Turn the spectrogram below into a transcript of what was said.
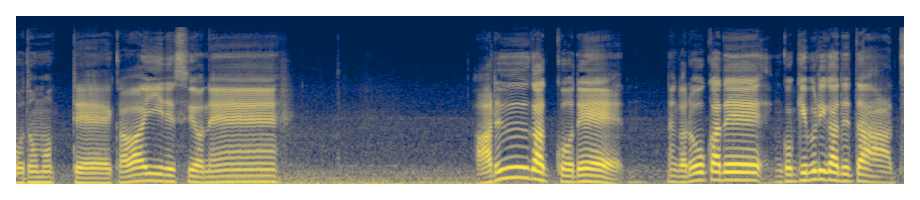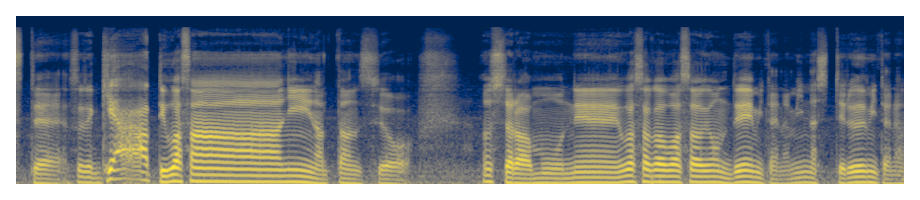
子供って可愛いですよね。ある学校で、なんか廊下でゴキブリが出たっつって、それでギャーって噂になったんですよ。そしたらもうね、噂が噂を読んで、みたいな、みんな知ってるみたいな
